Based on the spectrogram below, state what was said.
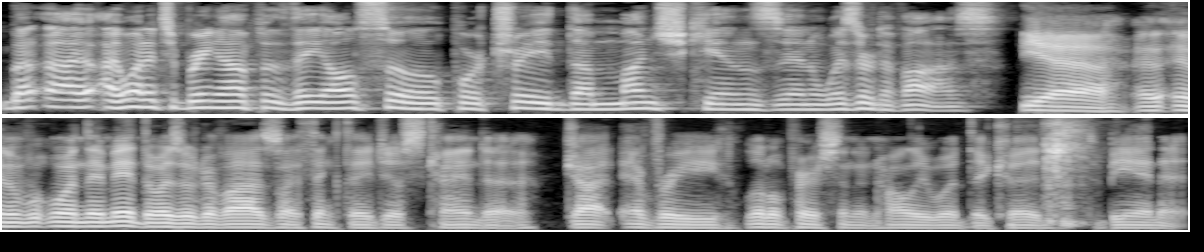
But I, I wanted to bring up they also portrayed the Munchkins in Wizard of Oz. Yeah, and, and when they made The Wizard of Oz, I think they just kind of got every little person in Hollywood they could to be in it.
